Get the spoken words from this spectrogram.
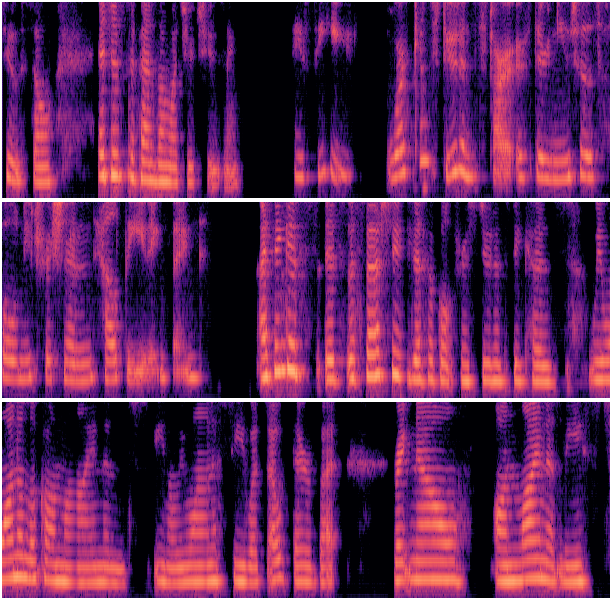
too so it just depends on what you're choosing I see. Where can students start if they're new to this whole nutrition, healthy eating thing? I think it's it's especially difficult for students because we want to look online and you know we want to see what's out there but right now online at least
